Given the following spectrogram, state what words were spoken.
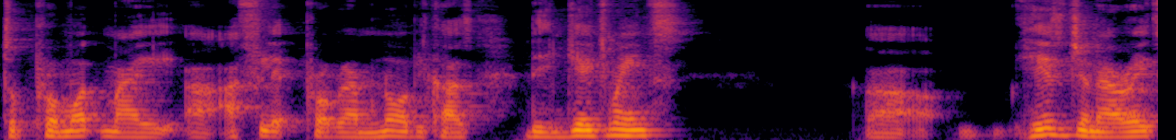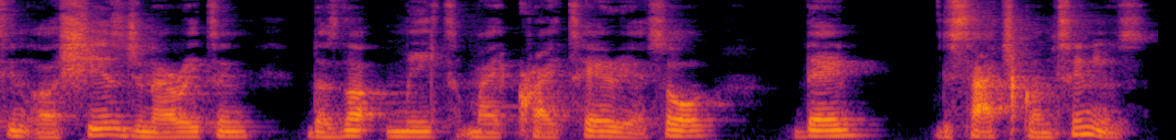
to promote my uh, affiliate program. No, because the engagement uh, he's generating or she's generating does not meet my criteria. So then the search continues.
